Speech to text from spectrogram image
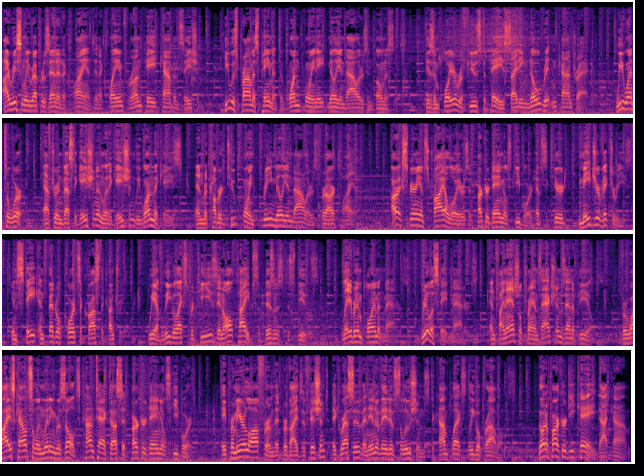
I recently represented a client in a claim for unpaid compensation. He was promised payment of $1.8 million in bonuses. His employer refused to pay, citing no written contract. We went to work. After investigation and litigation, we won the case and recovered $2.3 million for our client. Our experienced trial lawyers at Parker Daniels Kibort have secured major victories in state and federal courts across the country. We have legal expertise in all types of business disputes, labor and employment matters, real estate matters, and financial transactions and appeals. For wise counsel and winning results, contact us at Parker Daniels Kibort, a premier law firm that provides efficient, aggressive, and innovative solutions to complex legal problems. Go to parkerdk.com.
